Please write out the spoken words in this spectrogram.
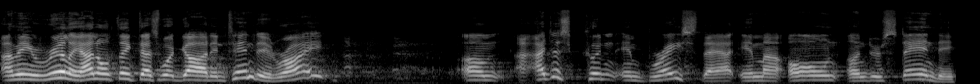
I mean, really, I don't think that's what God intended, right? Um, I just couldn't embrace that in my own understanding.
